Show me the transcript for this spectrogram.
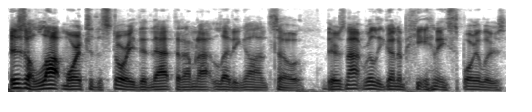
There's a lot more to the story than that that I'm not letting on, so there's not really going to be any spoilers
